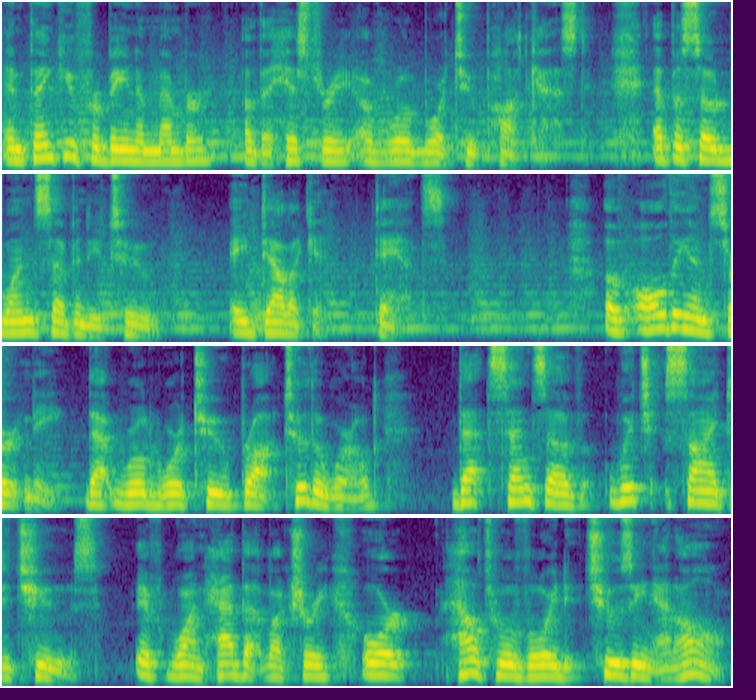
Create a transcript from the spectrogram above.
and thank you for being a member of the History of World War II podcast, episode 172 A Delicate Dance. Of all the uncertainty that World War II brought to the world, that sense of which side to choose, if one had that luxury, or how to avoid choosing at all,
